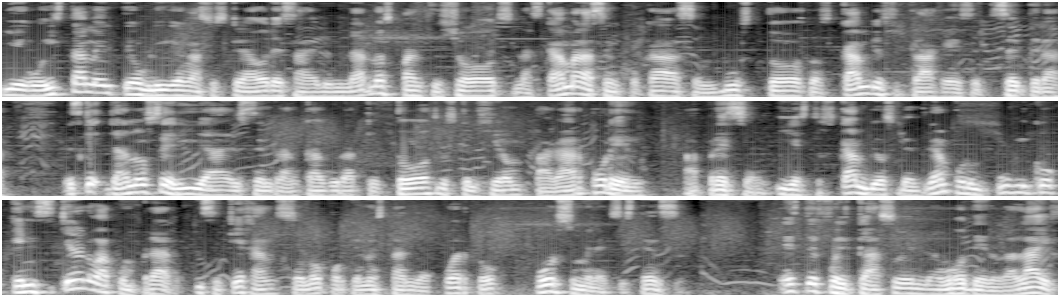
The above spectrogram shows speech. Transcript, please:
y egoístamente obliguen a sus creadores a eliminar los panty shots, las cámaras enfocadas en bustos, los cambios de trajes, etc. Es que ya no sería el Senran Kagura que todos los que eligieron pagar por él aprecian y estos cambios vendrían por un público que ni siquiera lo va a comprar y se quejan solo porque no están de acuerdo por su mera existencia. Este fue el caso del nuevo Dead or Alive,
